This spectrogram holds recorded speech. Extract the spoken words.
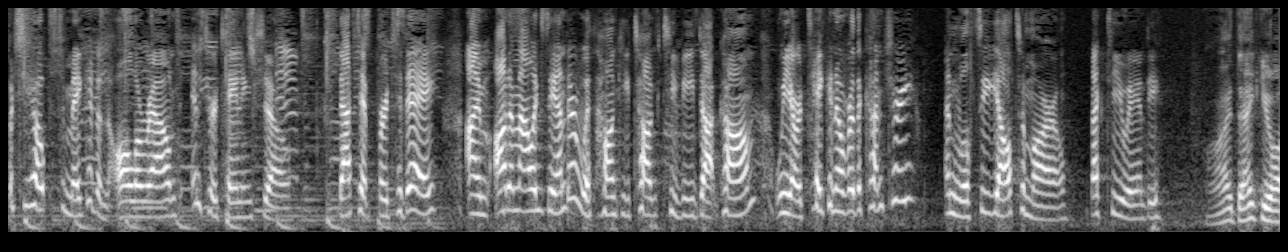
but she hopes to make it an all-around entertaining show. That's it for today. I'm Autumn Alexander with HonkyTonkTV.com. We are taking over the country, and we'll see y'all tomorrow. Back to you, Andy. All right, thank you.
